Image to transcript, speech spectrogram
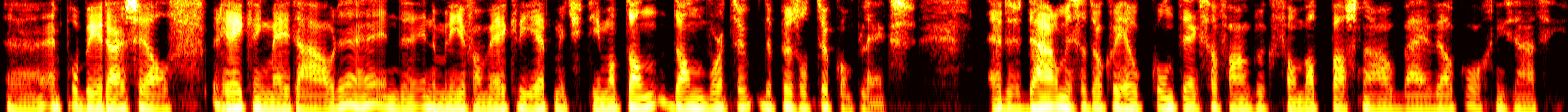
en probeer daar zelf rekening mee te houden hè, in, de, in de manier van werken die je hebt met je team. Want dan, dan wordt de, de puzzel te complex. dus daarom is dat ook weer heel contextafhankelijk van wat past nou bij welke organisatie.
